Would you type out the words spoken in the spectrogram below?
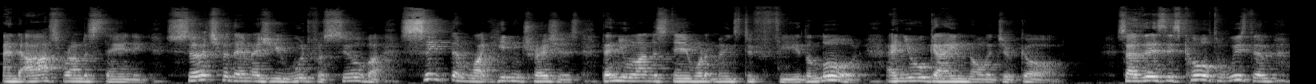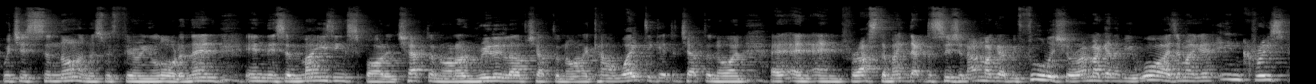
and ask for understanding. Search for them as you would for silver. Seek them like hidden treasures. Then you will understand what it means to fear the Lord and you will gain knowledge of God. So there's this call to wisdom, which is synonymous with fearing the Lord. And then in this amazing spot in chapter 9, I really love chapter 9. I can't wait to get to chapter 9 and, and, and for us to make that decision. Am I going to be foolish or am I going to be wise? Am I going to increase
